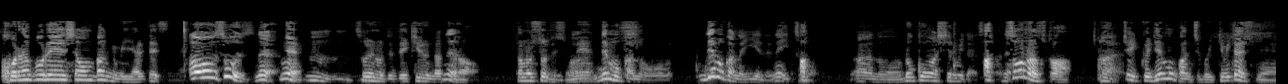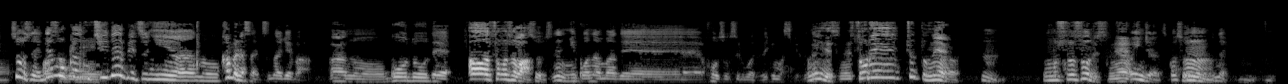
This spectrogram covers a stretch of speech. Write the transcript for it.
コラボレーション番組やりたいですよね。ああ、そうですね。ね。うんうん。そういうのでできるんだったら、楽しそうですよね。デモカの、デモカの家でね、いつも、あの、録音はしてるみたいですかあら、ね。そうなんですか。はい。じゃあ一回デモカンチも行ってみたいですね。そうですね。デモカの家で別に、あの、カメラさえ繋げば、あの、合同で、ああ、そうかそうか。そうですね、ニコ生で放送することができますけどね。いいですね。それ、ちょっとね、うん。面白そうですねい。いんじゃないですか、そういうのもね。うんうん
